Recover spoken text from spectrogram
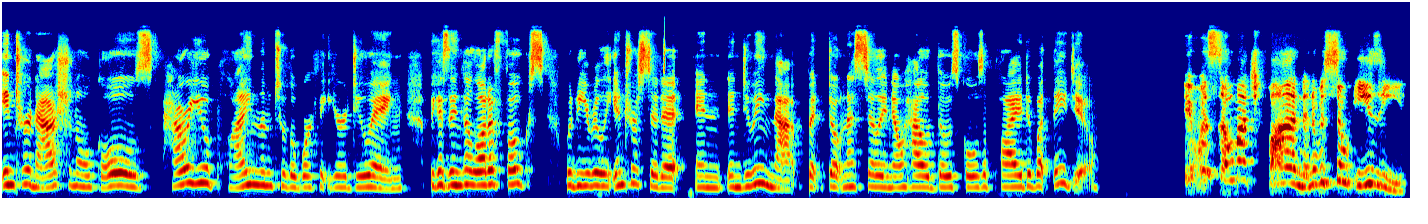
international goals, how are you applying them to the work that you're doing? Because I think a lot of folks would be really interested in, in doing that, but don't necessarily know how those goals apply to what they do it was so much fun and it was so easy.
